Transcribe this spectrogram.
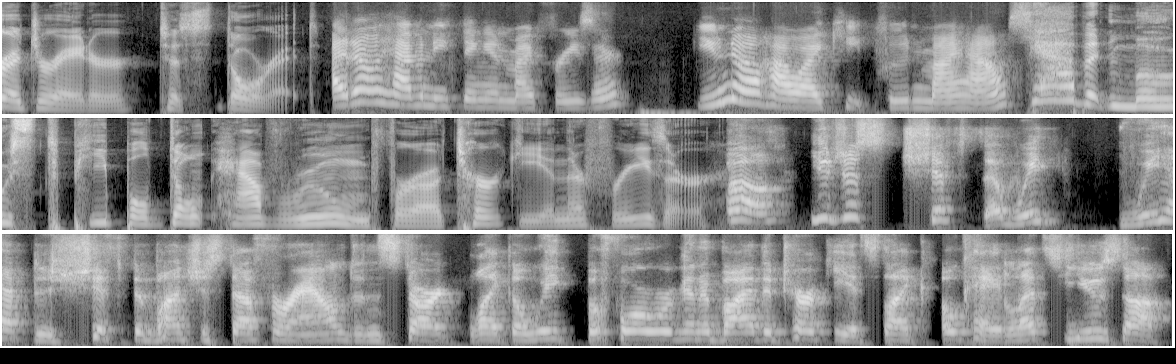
refrigerator to store it. I don't have anything in my freezer. You know how I keep food in my house. Yeah, but most people don't have room for a turkey in their freezer. Well, you just shift. Uh, we we have to shift a bunch of stuff around and start like a week before we're going to buy the turkey. It's like, okay, let's use up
